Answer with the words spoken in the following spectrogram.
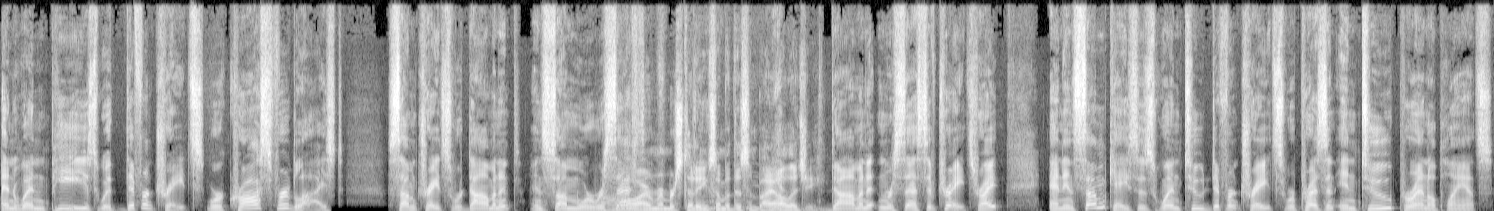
And when peas with different traits were cross fertilized, some traits were dominant and some were recessive. Oh, I remember studying some of this in biology. Yeah, dominant and recessive traits, right? And in some cases, when two different traits were present in two parental plants,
